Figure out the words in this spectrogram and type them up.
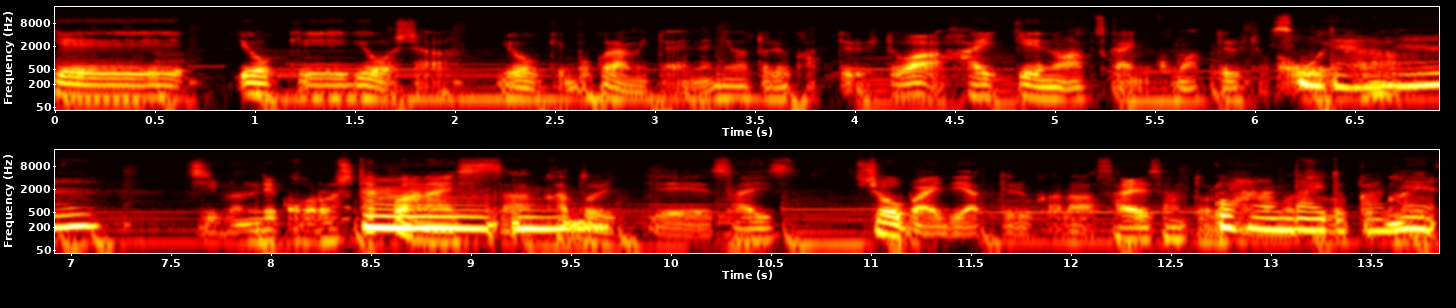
景養鶏業者養鶏僕らみたいな鶏を飼ってる人は背景の扱いに困ってる人が多いから、ね。自分で殺したくはないしさ、うんかといって再商売でやってるから採算取れごへんのが飯代とかね。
